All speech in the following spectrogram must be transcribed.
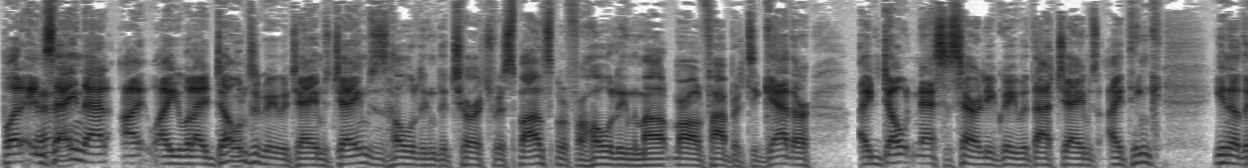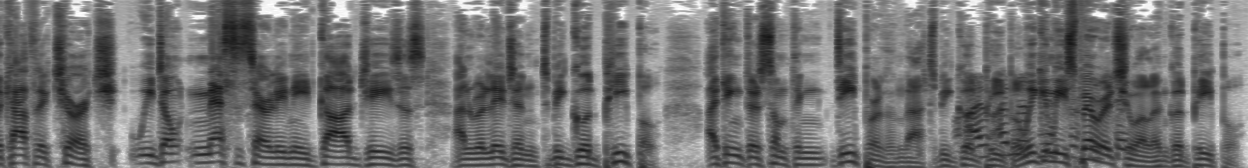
But in saying that, I, I, what I don't agree with James, James is holding the church responsible for holding the moral fabric together. I don't necessarily agree with that, James. I think, you know, the Catholic Church, we don't necessarily need God, Jesus, and religion to be good people. I think there's something deeper than that to be good I'm- I'm people. we can be necessarily saying- spiritual and good people.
